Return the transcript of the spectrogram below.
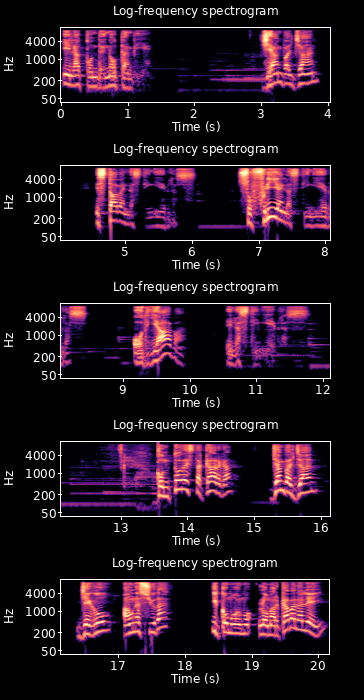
y la condenó también. Jean Valjean estaba en las tinieblas sufría en las tinieblas, odiaba en las tinieblas. Con toda esta carga, Jean Valjean llegó a una ciudad y como lo marcaba la ley,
